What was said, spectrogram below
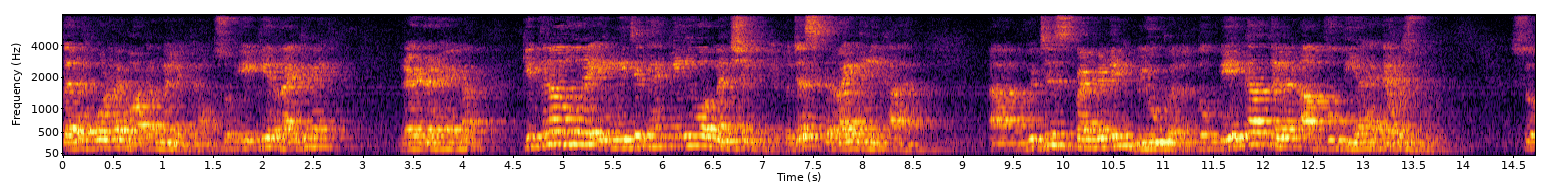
कलर कोड में बॉटम में लिख रहा हूँ। So, A के राइट में रेड रहेगा। कितना दूर है इमीडिएट है कि नहीं, वो मेंशन है। तो जस्ट राइट लिखा है which is painted in blue colour तो A का कलर आपको दिया है that is blue so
